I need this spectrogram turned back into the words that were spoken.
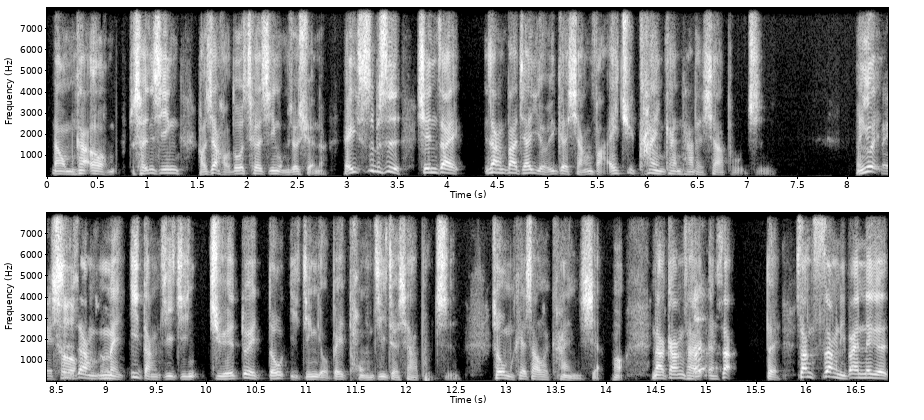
那我们看哦，晨星好像好多车星，我们就选了。哎，是不是现在让大家有一个想法？哎，去看一看它的夏普值，因为事实上每一档基金绝对都已经有被统计这夏普值，所以我们可以稍微看一下。好，那刚才上对上上礼拜那个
